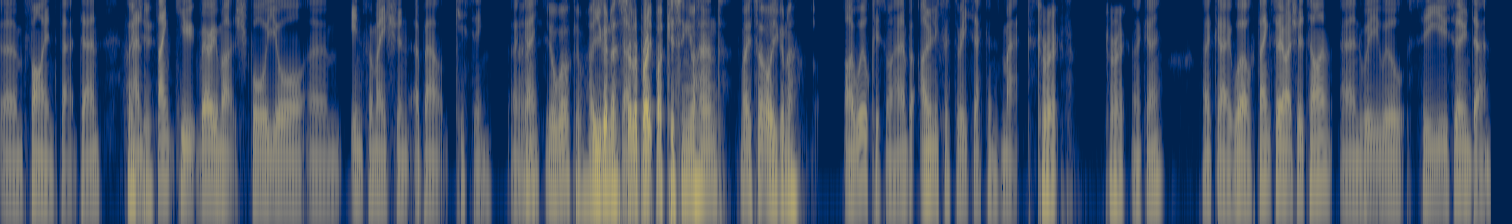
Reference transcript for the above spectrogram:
um, find that, Dan. Thank and you. thank you very much for your um, information about kissing. Okay, Uh, you're welcome. Are you going to So- celebrate by kissing your hand later, or are you going to? I will kiss my hand, but only for three seconds max. Correct. Correct. Okay. Okay. Well, thanks very much for your time, and we will see you soon, Dan.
